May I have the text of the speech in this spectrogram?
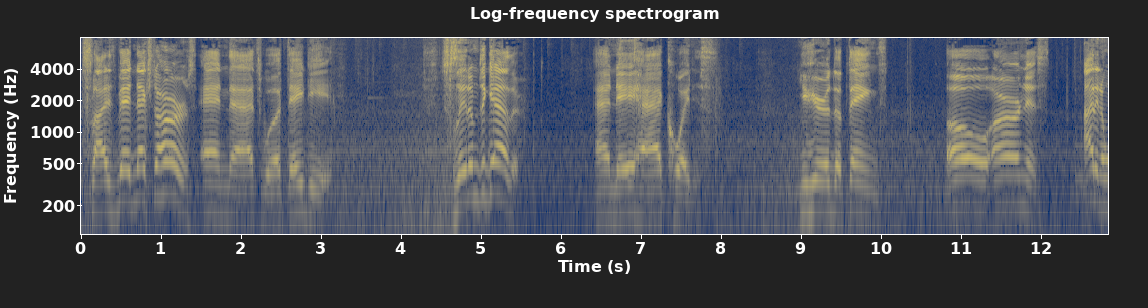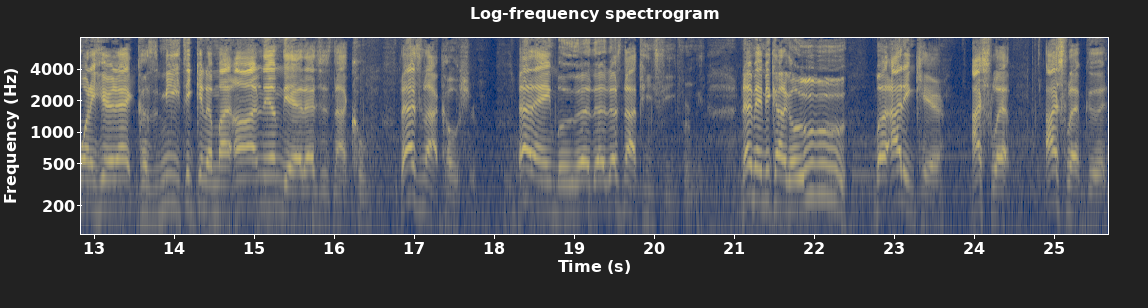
Slide his bed next to hers. And that's what they did. Slid them together. And they had coitus. You hear the things, oh, Ernest. I didn't want to hear that because me thinking of my aunt and them, yeah, that's just not cool. That's not kosher. That ain't, that, that's not PC for me. That made me kind of go, ooh, but I didn't care. I slept. I slept good.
